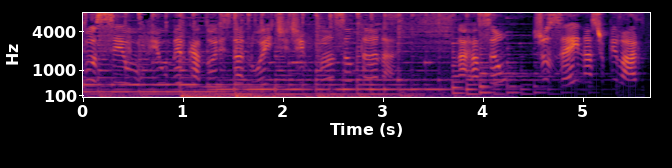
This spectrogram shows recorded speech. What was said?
Você ouviu Mercadores da Noite de Ivan Santana. Narração José Inácio Pilar.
